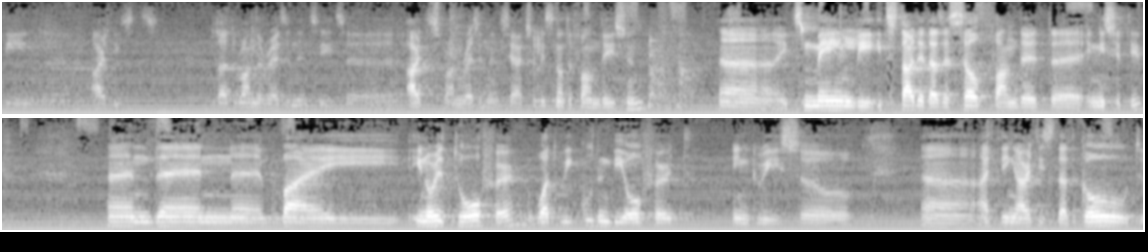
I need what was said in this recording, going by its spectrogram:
15 uh, artists that run the residency. It's an artist-run residency. Actually, it's not a foundation. Uh, it's mainly it started as a self-funded uh, initiative, and then uh, by in order to offer what we couldn't be offered in Greece. So uh, I think artists that go to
